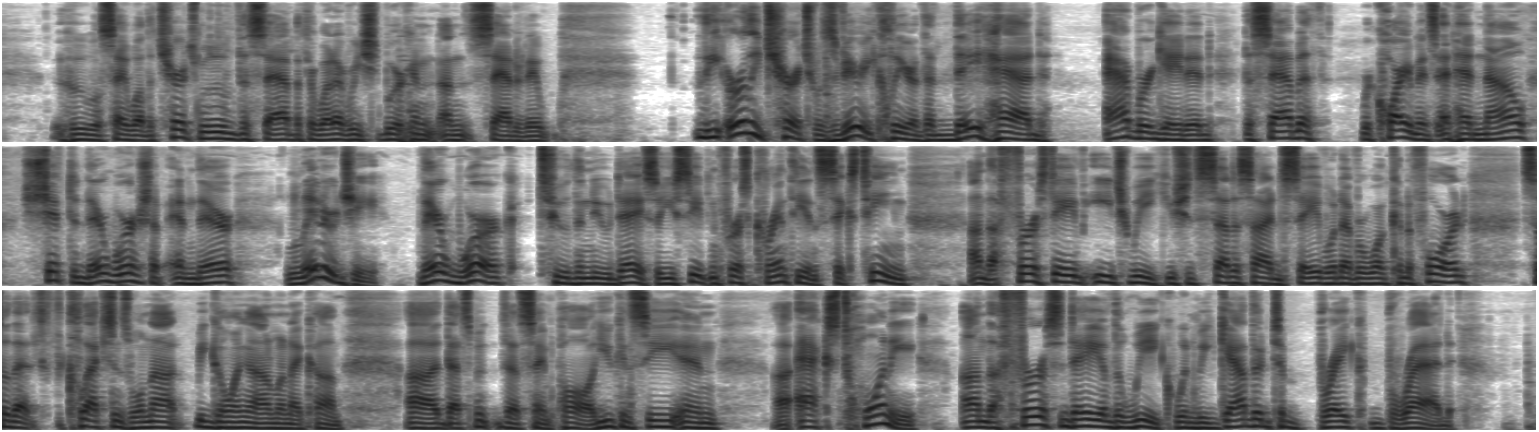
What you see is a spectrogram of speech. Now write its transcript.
who will say, well, the church moved the Sabbath or whatever, we should work on, on Saturday. The early church was very clear that they had abrogated the Sabbath requirements and had now shifted their worship and their liturgy, their work to the new day. So you see it in 1 Corinthians 16. On the first day of each week, you should set aside and save whatever one can afford so that the collections will not be going on when I come. Uh, that's, that's St. Paul. You can see in uh, Acts 20, on the first day of the week, when we gathered to break bread,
